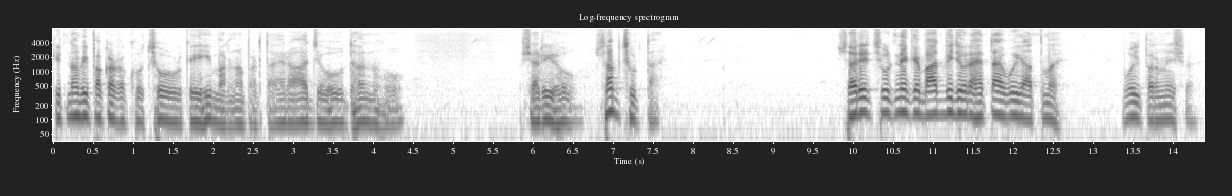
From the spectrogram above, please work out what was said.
कितना भी पकड़ रखो, छोड़ के ही मरना पड़ता है। राज हो, धन हो, शरीर हो, सब छूटता है। शरीर छूटने के बाद भी जो रहता है, वही आत्मा है, वही परमेश्वर है।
